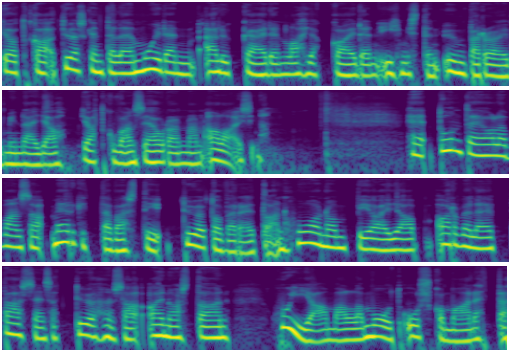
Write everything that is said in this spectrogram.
jotka työskentelee muiden älykkäiden, lahjakkaiden ihmisten ympäröiminä ja jatkuvan seurannan alaisina. He tuntee olevansa merkittävästi työtovereitaan huonompia ja arvelee päässeensä työhönsä ainoastaan huijaamalla muut uskomaan, että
